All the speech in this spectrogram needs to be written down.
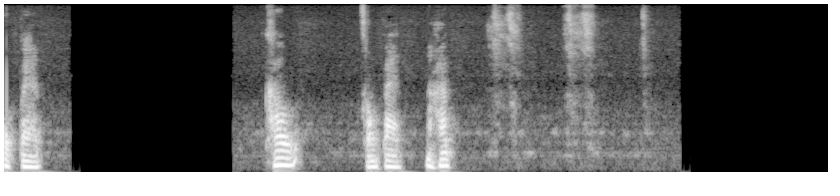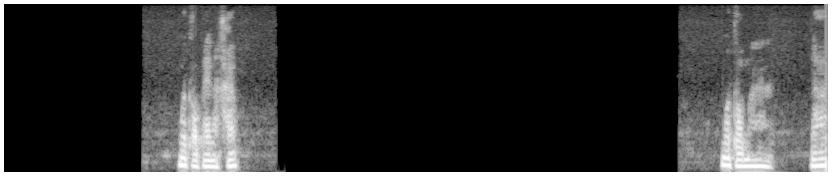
68 เข้า 28 นะครับเมื่อต่อไปนะครับเมื่อต่อมาได้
